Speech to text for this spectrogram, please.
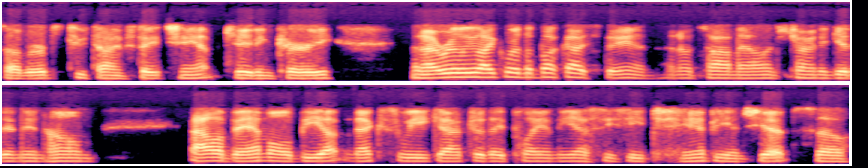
suburbs. Two time state champ, Caden Curry. And I really like where the Buckeyes stand. I know Tom Allen's trying to get an in home. Alabama will be up next week after they play in the SEC championship. So,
